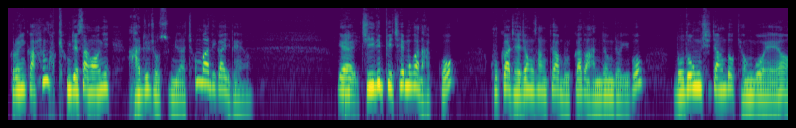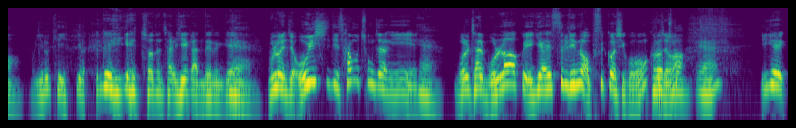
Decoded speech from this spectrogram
그러니까 한국 경제 상황이 아주 좋습니다. 첫 마디가 이래요. 예, GDP 채무가 낮고 국가 재정 상태와 물가도 안정적이고 노동 시장도 견고해요. 뭐 이렇게 얘기를 근데 이게 저는 잘 이해가 안 되는 게 예. 물론 이제 OECD 사무총장이 예. 뭘잘 몰라 갖고 얘기했을 리는 없을 것이고 그렇죠. 그죠? 예. 이게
